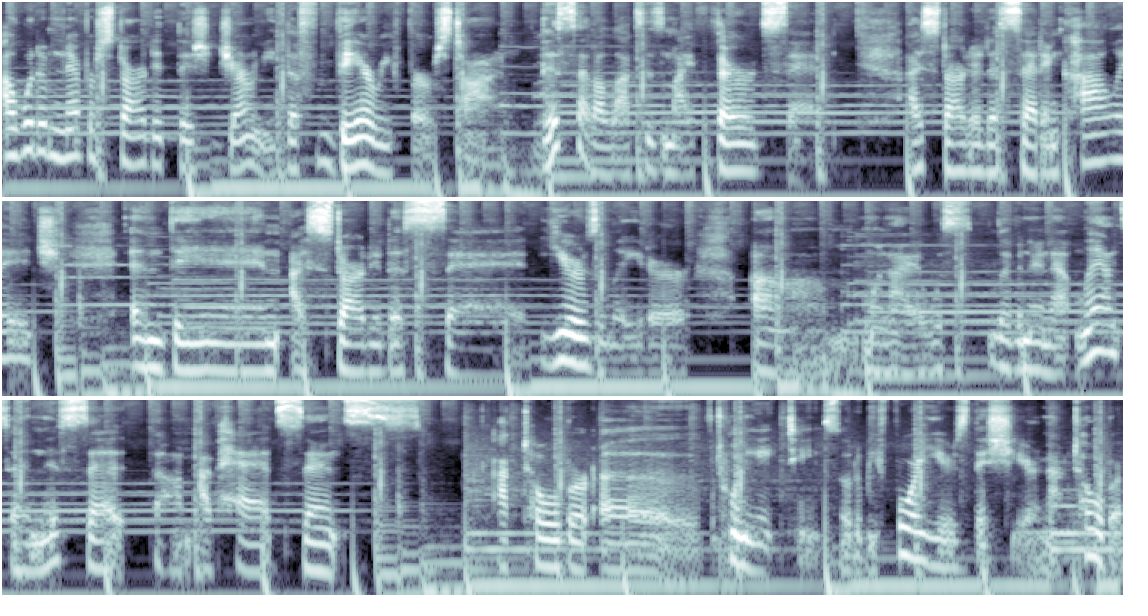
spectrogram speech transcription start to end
I would have never started this journey the very first time. This set of locks is my third set. I started a set in college, and then I started a set years later um, when I was living in Atlanta. And this set um, I've had since October of 2018. So it'll be four years this year in October.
